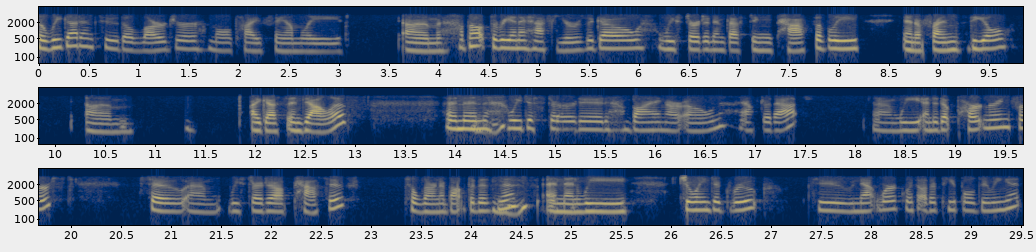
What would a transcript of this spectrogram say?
So we got into the larger multifamily Um, about three and a half years ago, we started investing passively in a friend's deal, um, I guess, in Dallas. And then mm-hmm. we just started buying our own after that. Um, we ended up partnering first. So um, we started off passive to learn about the business, mm-hmm. and then we joined a group to network with other people doing it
